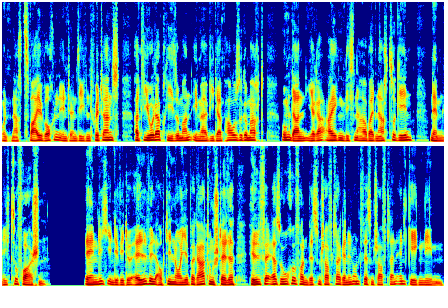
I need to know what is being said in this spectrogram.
Und nach zwei Wochen intensiven Twitterns hat Viola Priesemann immer wieder Pause gemacht, um dann ihrer eigentlichen Arbeit nachzugehen, nämlich zu forschen. Ähnlich individuell will auch die neue Beratungsstelle Hilfeersuche von Wissenschaftlerinnen und Wissenschaftlern entgegennehmen.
